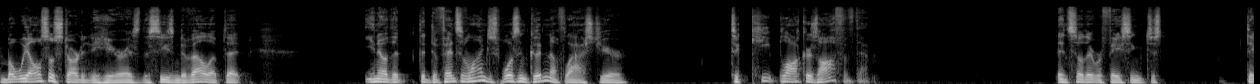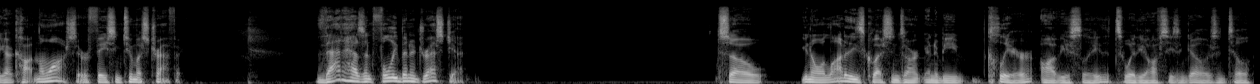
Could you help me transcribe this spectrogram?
But we also started to hear as the season developed that you know, the, the defensive line just wasn't good enough last year to keep blockers off of them. And so they were facing just, they got caught in the wash. They were facing too much traffic. That hasn't fully been addressed yet. So, you know, a lot of these questions aren't going to be clear, obviously. That's the way the offseason goes until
